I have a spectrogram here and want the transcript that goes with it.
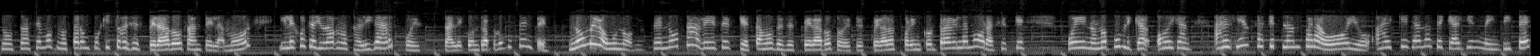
nos hacemos notar un poquito desesperados ante el amor y lejos de ayudarnos a ligar, pues sale contraproducente. Número uno, se nota a veces que estamos desesperados o desesperadas por encontrar el amor, así es que, bueno, no publicar, oigan, alguien saque plan para hoy, o ay, qué ganas de que alguien me invite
